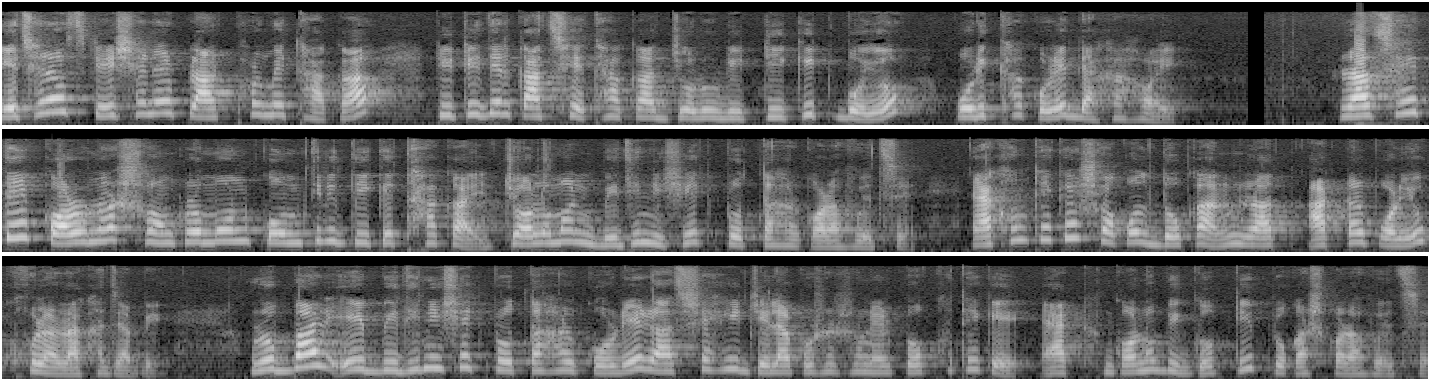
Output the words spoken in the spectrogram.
এছাড়া স্টেশনের প্ল্যাটফর্মে থাকা টিটিদের কাছে থাকা জরুরি টিকিট বইও পরীক্ষা করে দেখা হয়। রাজশাহীতে করোনার সংক্রমণ কমতির দিকে থাকায় চলমান বিধিনিষেধ প্রত্যাহার করা হয়েছে। এখন থেকে সকল দোকান রাত আটটার পরেও খোলা রাখা যাবে। রোববার এই বিধিনিষেধ প্রত্যাহার করে রাজশাহী জেলা প্রশাসনের পক্ষ থেকে এক গণবিজ্ঞপ্তি প্রকাশ করা হয়েছে।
